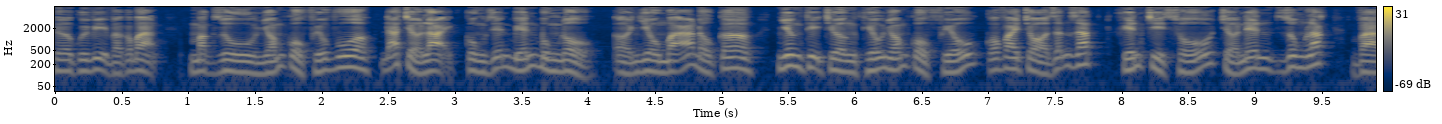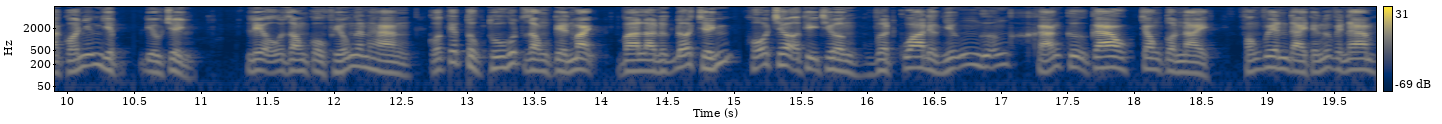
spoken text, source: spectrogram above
Thưa quý vị và các bạn, mặc dù nhóm cổ phiếu vua đã trở lại cùng diễn biến bùng nổ ở nhiều mã đầu cơ, nhưng thị trường thiếu nhóm cổ phiếu có vai trò dẫn dắt khiến chỉ số trở nên rung lắc và có những nhịp điều chỉnh. Liệu dòng cổ phiếu ngân hàng có tiếp tục thu hút dòng tiền mạnh và là lực đỡ chính hỗ trợ thị trường vượt qua được những ngưỡng kháng cự cao trong tuần này? Phóng viên Đài Tiếng nói Việt Nam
